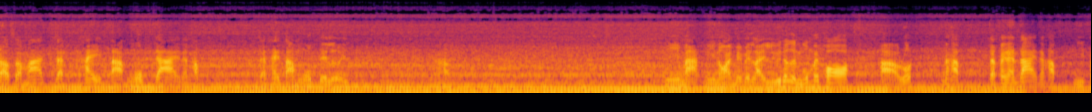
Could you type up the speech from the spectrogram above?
เราสามารถจัดให้ตามงบได้นะครับ จัดให้ตามงบได้เลยนะครับ มีมากมีน้อยไม่เป็นไร หรือถ้าเกิดงบไม่พออรถนะครับจัดไฟแนนซ์ได้นะครับ มีไฟ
